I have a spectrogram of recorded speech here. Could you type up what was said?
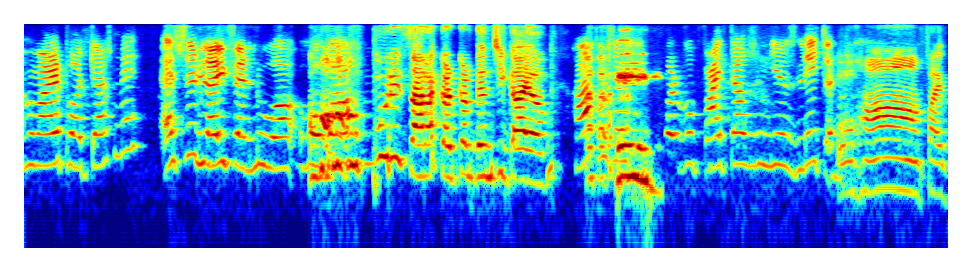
हमारे पॉडकास्ट में ऐसे लाइफ एंड हुआ होगा। हाँ, पूरे सारा कड़कड़ दंची गायब। हाँ पर वो 5000 इयर्स लेटर ओ है। हाँ फाइव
